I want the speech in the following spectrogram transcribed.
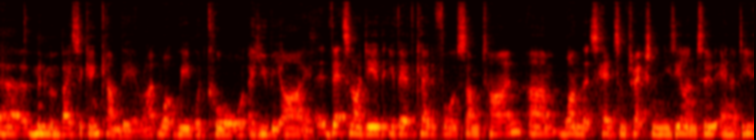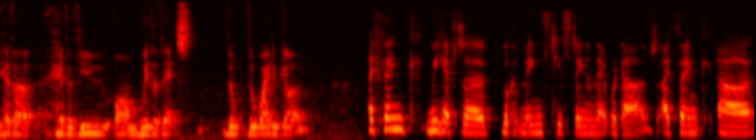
uh, minimum basic income there, right? What we would call a UBI. That's an idea that you've advocated for some time. Um, one that's had some traction in New Zealand too. Anna, do you have a have a view on whether that's the the way to go? I think we have to look at means testing in that regard. I think uh,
